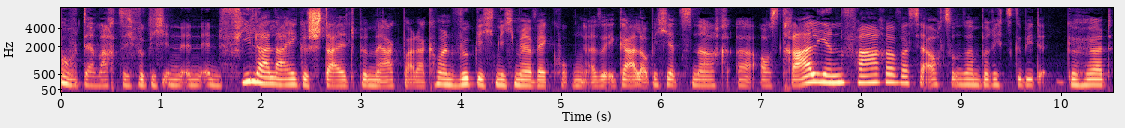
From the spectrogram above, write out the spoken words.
Oh, der macht sich wirklich in, in, in vielerlei Gestalt bemerkbar. Da kann man wirklich nicht mehr weggucken. Also egal, ob ich jetzt nach äh, Australien fahre, was ja auch zu unserem Berichtsgebiet gehört,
